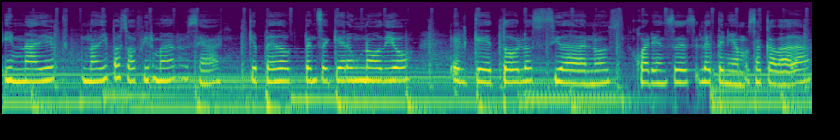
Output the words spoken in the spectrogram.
Y nadie, nadie pasó a firmar. O sea, ¿qué pedo? Pensé que era un odio el que todos los ciudadanos juarenses le teníamos acabada.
